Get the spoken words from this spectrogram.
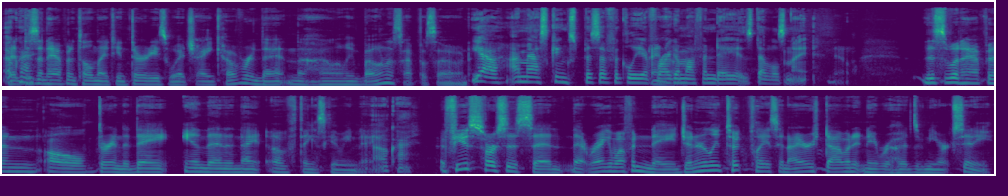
That Okay. doesn't happen until 1930s, which I covered that in the Halloween bonus episode. Yeah, I'm asking specifically if. Ragamuffin Day is Devil's Night. No. This would happen all during the day and then the night of Thanksgiving Day. Okay. A few sources said that Ragamuffin Day generally took place in Irish dominant neighborhoods of New York City.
